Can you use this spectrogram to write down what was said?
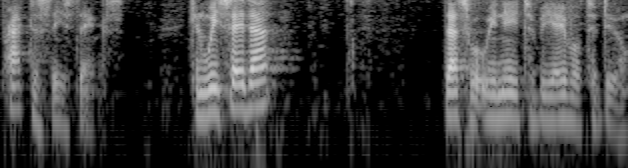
practice these things. Can we say that? That's what we need to be able to do.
